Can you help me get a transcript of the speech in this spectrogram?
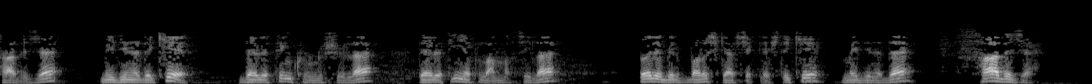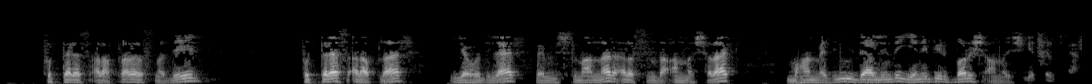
sadece Medine'deki devletin kuruluşuyla, devletin yapılanmasıyla öyle bir barış gerçekleşti ki Medine'de sadece putperest Araplar arasında değil, putperest Araplar, Yahudiler ve Müslümanlar arasında anlaşarak Muhammed'in liderliğinde yeni bir barış anlayışı getirdiler.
